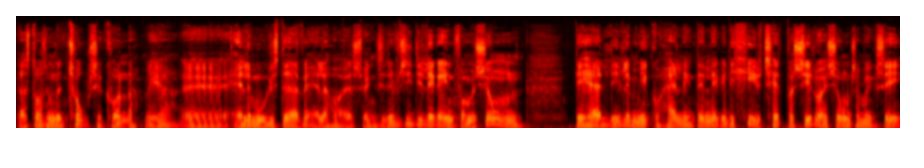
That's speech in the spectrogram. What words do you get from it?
Der står simpelthen to sekunder mere, øh, alle mulige steder ved alle højre sving. Så det vil sige, at de lægger informationen, det her lille mikrohandling, den lægger de helt tæt på situationen, så man kan se,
